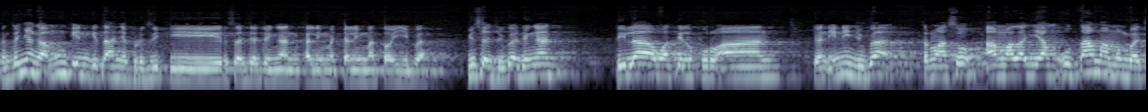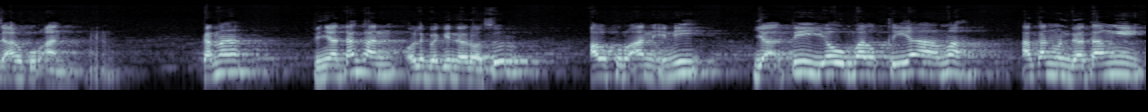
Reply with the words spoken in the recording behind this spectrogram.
Tentunya nggak mungkin kita hanya berzikir saja dengan kalimat-kalimat thayyibah. Bisa juga dengan tilawatil Quran. Dan ini juga termasuk amalan yang utama membaca Al-Quran. Karena dinyatakan oleh baginda Rasul Al-Quran ini yakti yaumal qiyamah akan mendatangi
